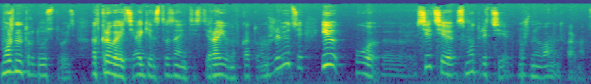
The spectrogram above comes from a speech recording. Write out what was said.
можно трудоустроить. Открываете агентство занятости района, в котором живете, и по э, сети смотрите нужную вам информацию.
